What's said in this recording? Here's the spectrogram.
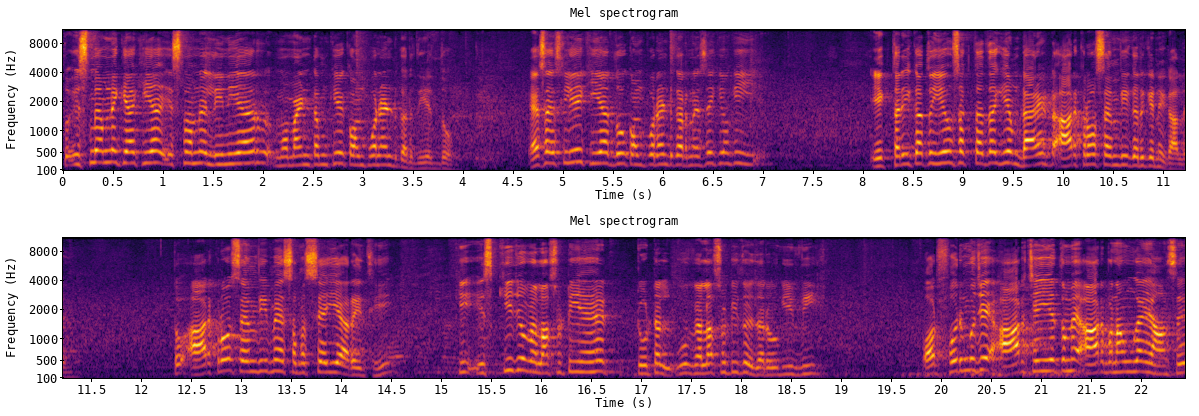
तो इसमें हमने क्या किया इसमें हमने लीनियर मोमेंटम के कंपोनेंट कर दिए दो ऐसा इसलिए किया दो कंपोनेंट करने से क्योंकि एक तरीका तो ये हो सकता था कि हम डायरेक्ट आर क्रॉस एम करके निकालें तो आर क्रॉस एम में समस्या ये आ रही थी कि इसकी जो वेलासिटी है टोटल वो वेलासिटी तो इधर होगी वी और फिर मुझे आर चाहिए तो मैं आर बनाऊंगा यहाँ से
